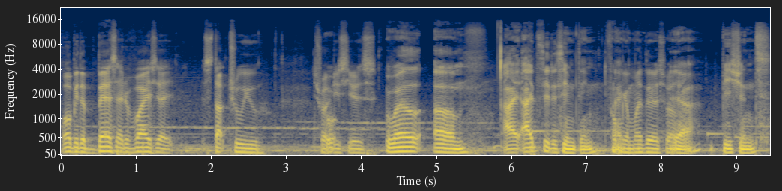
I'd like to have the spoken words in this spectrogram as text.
What would be the best advice that stuck through you throughout these years Well, um, I I'd say the same thing from Like, your mother as well? Yeah, patience.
